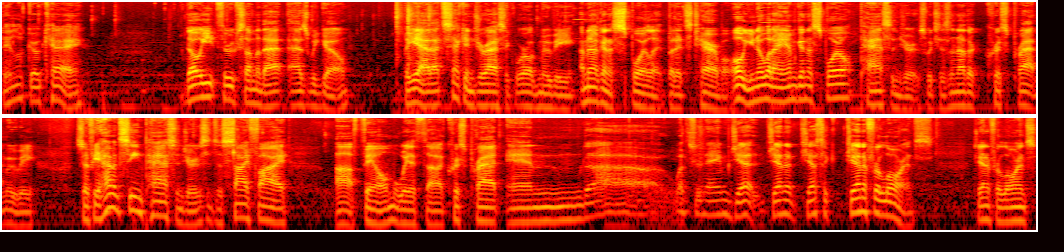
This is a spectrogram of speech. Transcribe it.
They look okay. They'll eat through some of that as we go. But yeah, that second Jurassic World movie, I'm not going to spoil it, but it's terrible. Oh, you know what I am going to spoil? Passengers, which is another Chris Pratt movie. So if you haven't seen Passengers, it's a sci-fi uh, film with uh, Chris Pratt and uh, what's her name? Je- Jenna- Jessica Jennifer Lawrence. Jennifer Lawrence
